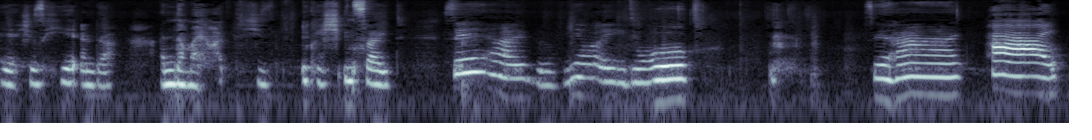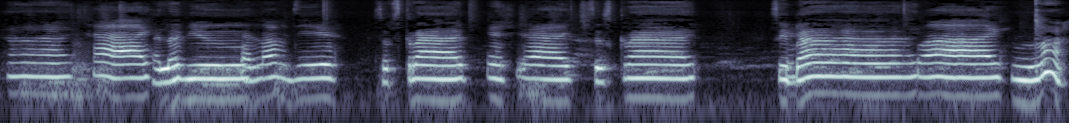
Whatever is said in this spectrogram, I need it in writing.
yeah she's here under under my heart she's okay she's inside say hi baby. yeah Say hi. Hi. Hi. Hi. I love you. I love you. Subscribe. Subscribe. Subscribe. Say bye. Bye. Mwah.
